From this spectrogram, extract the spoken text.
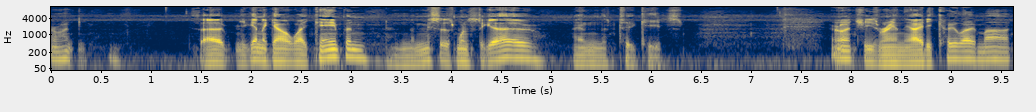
All right, so you're going to go away camping, and the missus wants to go, and the two kids. All right, she's around the 80 kilo mark,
